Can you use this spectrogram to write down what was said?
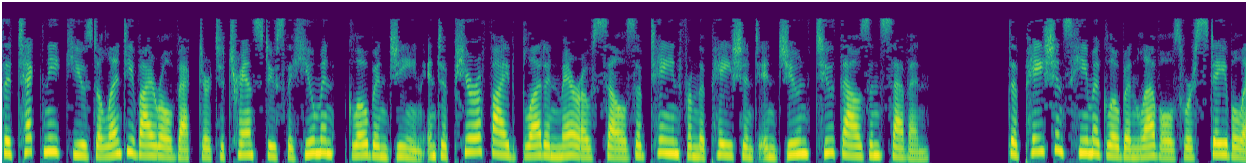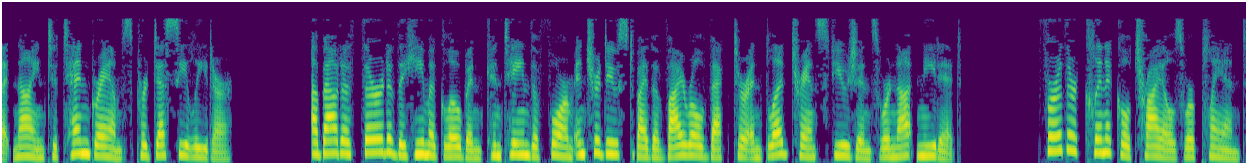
The technique used a lentiviral vector to transduce the human globin gene into purified blood and marrow cells obtained from the patient in June 2007. The patient's hemoglobin levels were stable at 9 to 10 grams per deciliter. About a third of the hemoglobin contained the form introduced by the viral vector and blood transfusions were not needed. Further clinical trials were planned.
